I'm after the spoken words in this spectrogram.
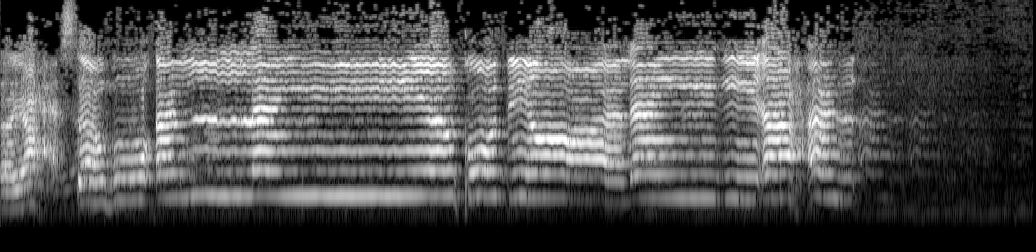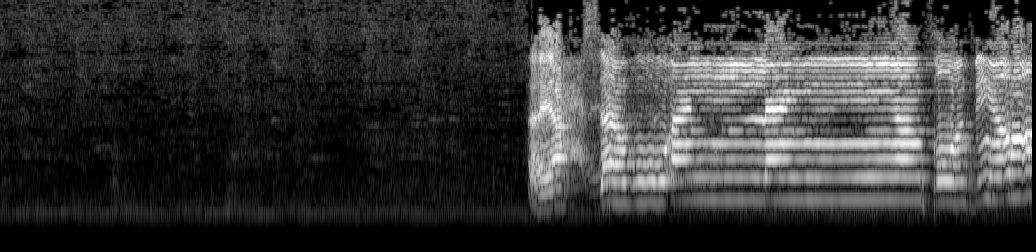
أيحسب أن لن يقدر عليه أحد؟ أيحسب أن لن يقدر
